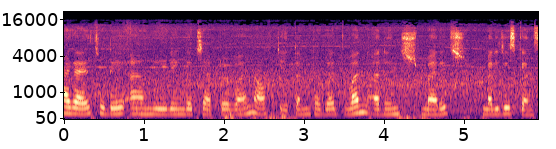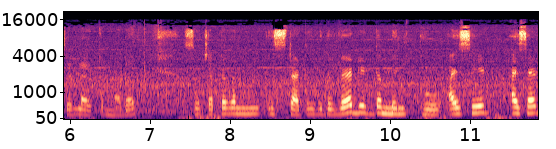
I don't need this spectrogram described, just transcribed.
Hi guys, today I am reading the chapter 1 of Chetan Bhagat. One arranged marriage, marriage is cancelled like a murder. So chapter 1 is started with the, where did the milk go? I said I said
